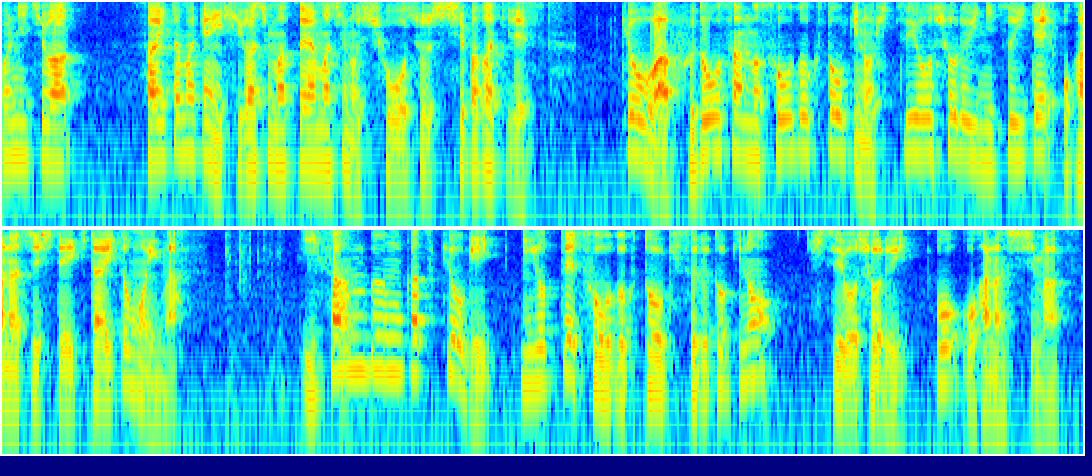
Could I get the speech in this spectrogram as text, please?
こんにちは。埼玉県東松山市の司書柴崎です。今日は不動産の相続登記の必要書類についてお話ししていきたいと思います。遺産分割協議によって相続登記するときの必要書類をお話しします。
